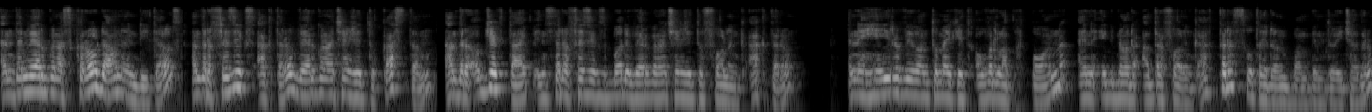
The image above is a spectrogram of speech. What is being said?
And then we are gonna scroll down in details. Under physics actor, we are gonna change it to custom. Under object type, instead of physics body, we are gonna change it to falling actor. And here we want to make it overlap pawn and ignore other falling actors so they don't bump into each other.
